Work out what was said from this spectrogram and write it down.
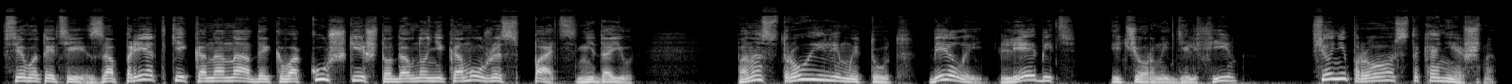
Все вот эти запретки, канонады, квакушки, что давно никому уже спать не дают. Понастроили мы тут белый лебедь и черный дельфин. Все непросто, конечно.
